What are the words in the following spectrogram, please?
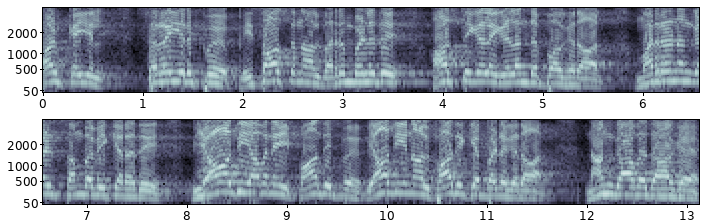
வாழ்க்கையில் சிறையிருப்பு பிசாசனால் வரும் பொழுது ஆஸ்திகளை இழந்து போகிறான். மரணங்கள் சம்பவிக்கிறது. வியாதி அவனை பாதிப்பு வியாதியினால் பாதிக்கப்படுகிறான். நான்காவதாக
